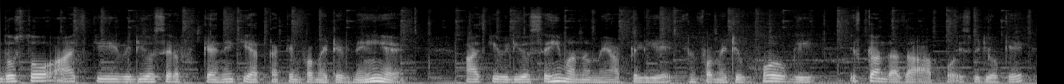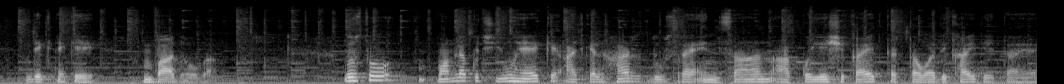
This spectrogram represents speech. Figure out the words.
दोस्तों, आज की वीडियो सिर्फ़ कहने की हद तक इन्फॉर्मेटिव नहीं है। आज की वीडियो सही मानों में आपके लिए इन्फॉर्मेटिव होगी। इसका अंदाज़ा आपको इस वीडियो के देखने के बाद होगा। दोस्तों, मामला कुछ यूँ है कि आजकल हर दूसरा इंसान आपको ये शिकायत करता हुआ दिखाई देता है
